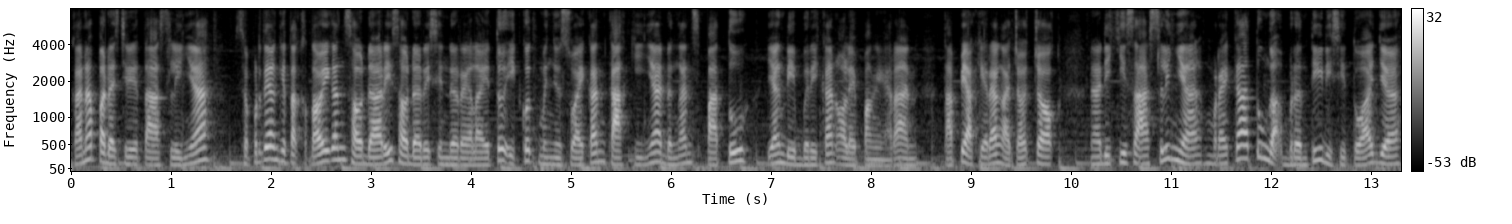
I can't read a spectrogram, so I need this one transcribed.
Karena pada cerita aslinya, seperti yang kita ketahui kan saudari-saudari Cinderella itu ikut menyesuaikan kakinya dengan sepatu yang diberikan oleh pangeran. Tapi akhirnya nggak cocok. Nah di kisah aslinya, mereka tuh nggak berhenti di situ aja.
